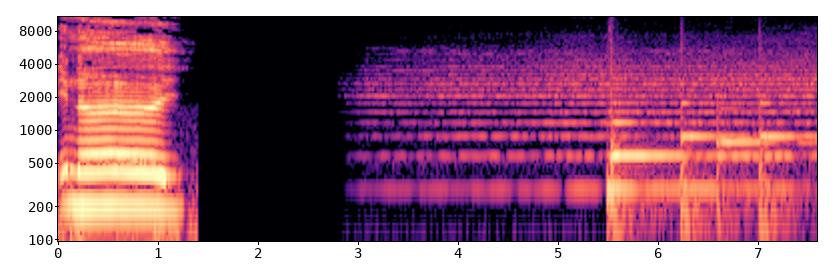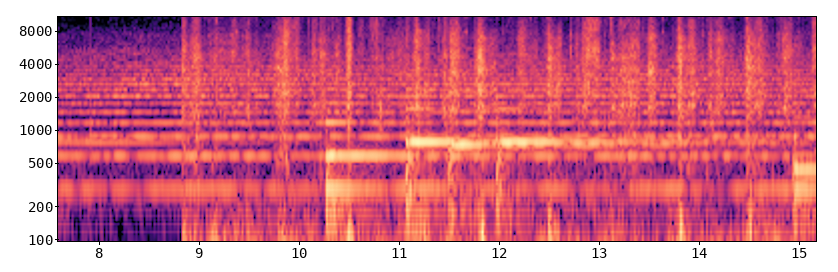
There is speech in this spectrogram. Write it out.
In ơi! thank you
